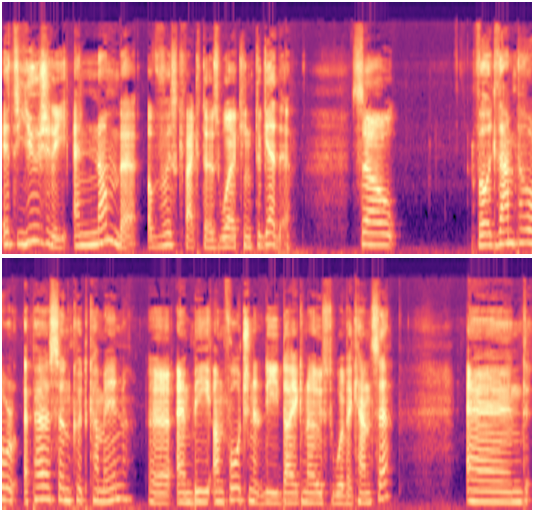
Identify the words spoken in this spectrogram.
It's usually a number of risk factors working together. So, for example, a person could come in uh, and be unfortunately diagnosed with a cancer, and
